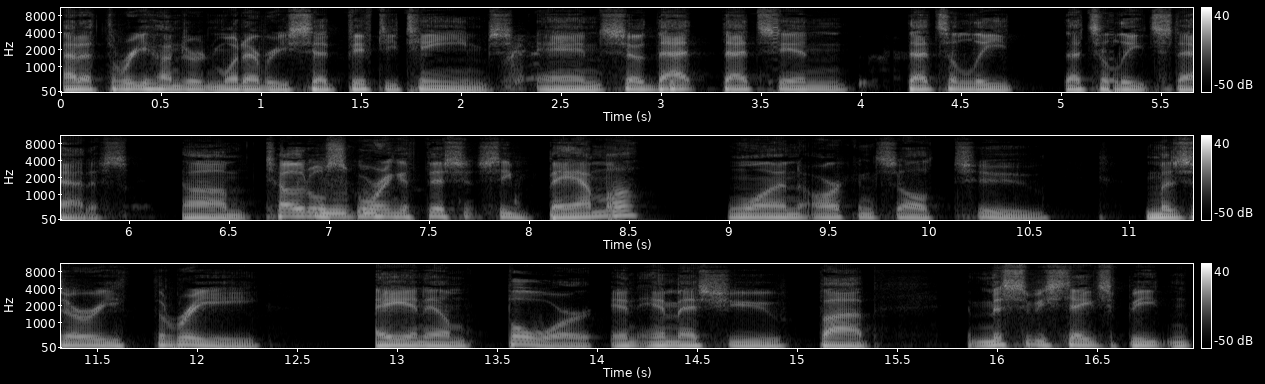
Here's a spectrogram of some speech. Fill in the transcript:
out of 300 and whatever he said, 50 teams. And so that that's in that's elite. That's elite status. Um, total Mhm. scoring efficiency, Bama one, Arkansas two, Missouri three, A and M four, and MSU five. Mississippi State's beaten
